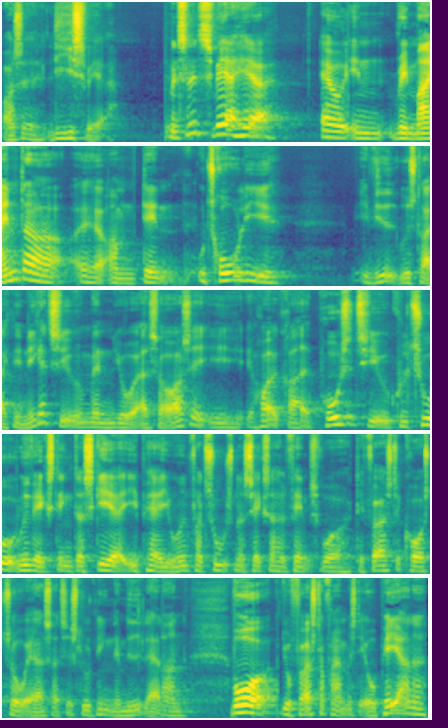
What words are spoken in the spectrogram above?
også lige svær. Men sådan et svær her er jo en reminder øh, om den utrolige i vid udstrækning negative, men jo altså også i høj grad positive kulturudveksling, der sker i perioden fra 1096, hvor det første korstog er så til slutningen af middelalderen, hvor jo først og fremmest europæerne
